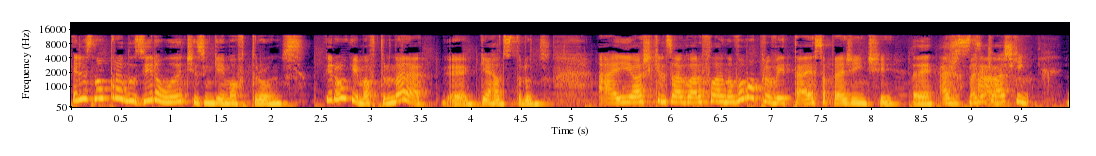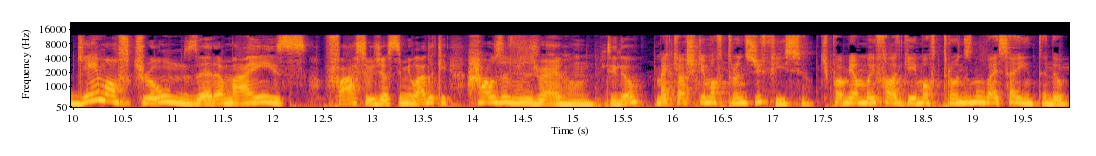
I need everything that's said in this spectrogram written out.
eles não traduziram antes em Game of Thrones virou Game of Thrones, não era é, Guerra dos Tronos. Aí eu acho que eles agora falaram, não, vamos aproveitar essa pra gente é, ajustar. Mas é que eu acho que Game of Thrones era mais fácil de assimilar do que House of the Dragon, entendeu? Mas que eu acho Game of Thrones difícil. Tipo, a minha mãe fala Game of Thrones não vai sair, entendeu?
